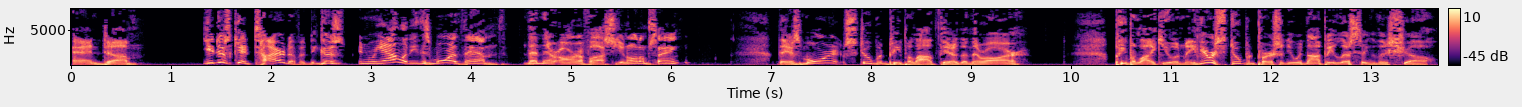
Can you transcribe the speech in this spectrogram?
And um, you just get tired of it because in reality, there's more of them than there are of us. You know what I'm saying? There's more stupid people out there than there are people like you and me. If you're a stupid person, you would not be listening to this show.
